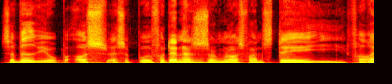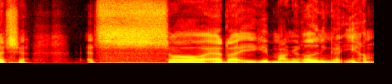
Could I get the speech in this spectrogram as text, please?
så ved vi jo også, altså både fra den her sæson, men også fra hans dage i Fredericia, at så er der ikke mange redninger i ham.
